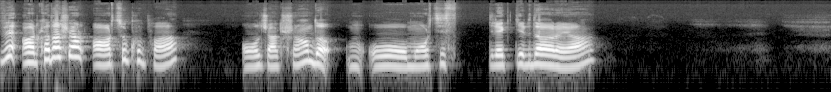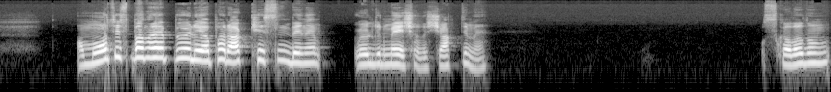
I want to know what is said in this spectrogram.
Ve arkadaşlar artı kupa olacak şu anda. O Mortis direkt girdi araya. Mortis bana hep böyle yaparak kesin beni öldürmeye çalışacak değil mi? Iskaladım.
